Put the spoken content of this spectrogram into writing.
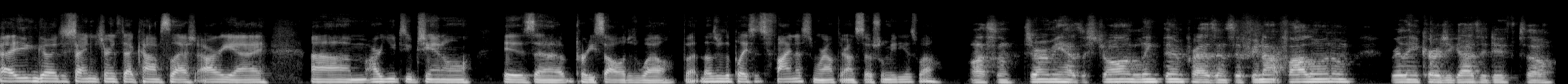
Uh, you can go to shineinsurance.com slash REI. Um, our YouTube channel is uh, pretty solid as well. But those are the places to find us, and we're out there on social media as well. Awesome. Jeremy has a strong LinkedIn presence. If you're not following him, really encourage you guys to do so.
